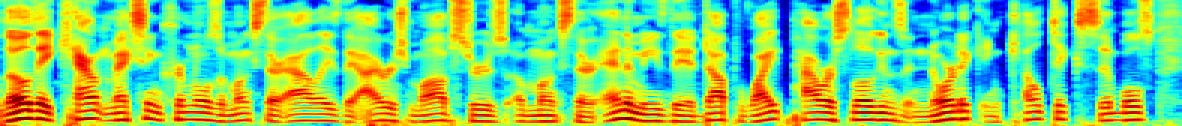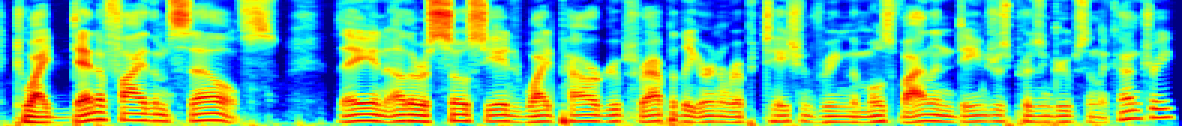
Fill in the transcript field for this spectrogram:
Though they count Mexican criminals amongst their allies, the Irish mobsters amongst their enemies, they adopt white power slogans and Nordic and Celtic symbols to identify themselves. They and other associated white power groups rapidly earn a reputation for being the most violent and dangerous prison groups in the country.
